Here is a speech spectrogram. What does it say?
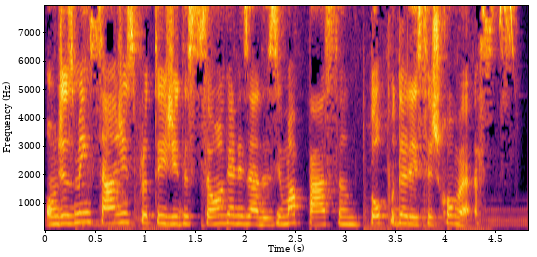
onde as mensagens protegidas são organizadas em uma pasta no topo da lista de conversas.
